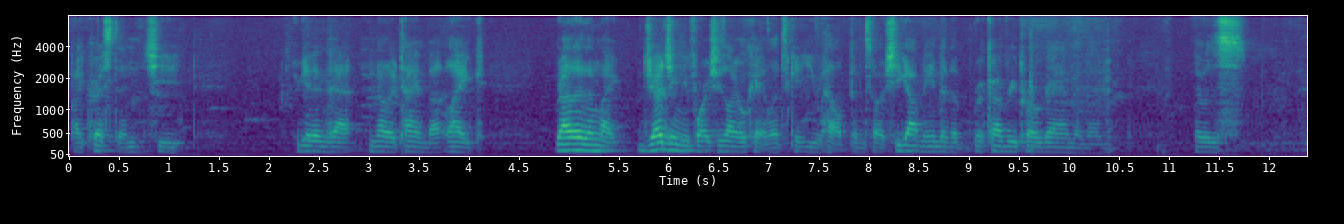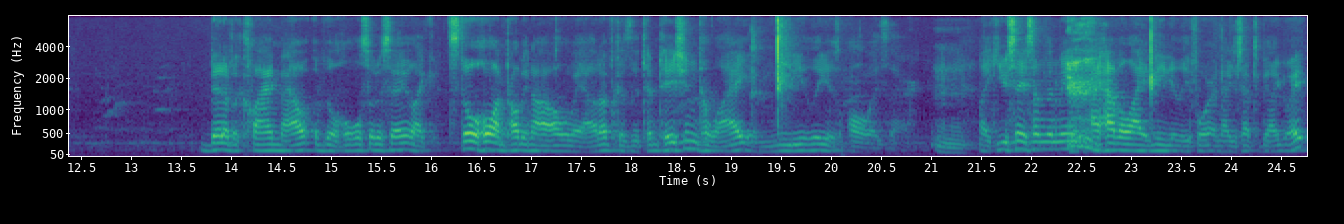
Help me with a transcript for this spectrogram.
by Kristen. She we'll get into that another time, but like rather than like judging me for it, she's like, "Okay, let's get you help." And so she got me into the recovery program, and then it was a bit of a climb out of the hole, so to say. Like still a hole I'm probably not all the way out of because the temptation to lie immediately is always there. Mm-hmm. Like you say something to me, I have a lie immediately for it, and I just have to be like, "Wait,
